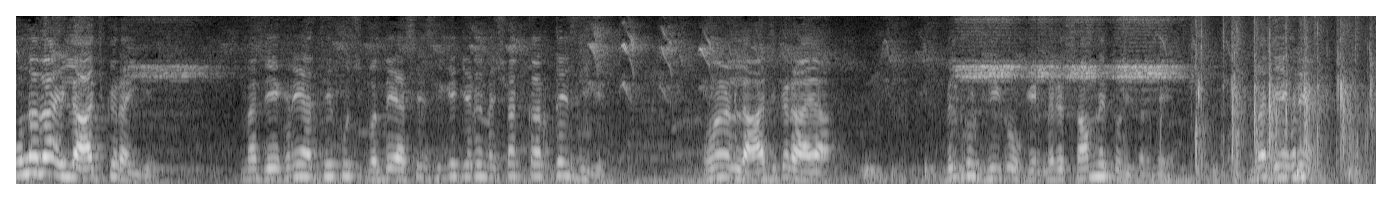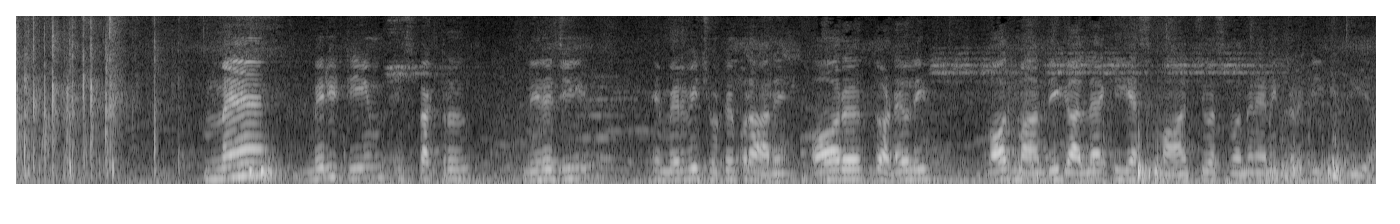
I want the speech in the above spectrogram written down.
ਉਹਨਾਂ ਦਾ ਇਲਾਜ ਕਰਾਈਏ। ਮੈਂ ਦੇਖ ਰਿਹਾ ਇੱਥੇ ਕੁਝ ਬੰਦੇ ਐਸੇ ਸੀਗੇ ਜਿਹੜੇ ਨਸ਼ਾ ਕਰਦੇ ਸੀਗੇ। ਉਹਨਾਂ ਨੇ ਇਲਾਜ ਕਰਾਇਆ। ਬਿਲਕੁਲ ਠੀਕ ਹੋ ਕੇ ਮੇਰੇ ਸਾਹਮਣੇ ਤੁਰੀ ਫਿਰਦੇ ਆ। ਮੈਂ ਦੇਖ ਰਿਹਾ। ਮੈਂ, ਮੇਰੀ ਟੀਮ, ਇੰਸਪੈਕਟਰ ਨੀਰਜ ਜੀ, ਇਹ ਮੇਰੇ ਵੀ ਛੋਟੇ ਭਰਾ ਨੇ ਔਰ ਤੁਹਾਡੇ ਲਈ ਬਹੁਤ ਮਾਣ ਦੀ ਗੱਲ ਹੈ ਕਿ ਇਹ ਸਮਾਜ 'ਚ ਇਸ ਬੰਦੇ ਨੇ ਇੰਨੀ ਤਰੱਕੀ ਕੀਤੀ ਆ।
